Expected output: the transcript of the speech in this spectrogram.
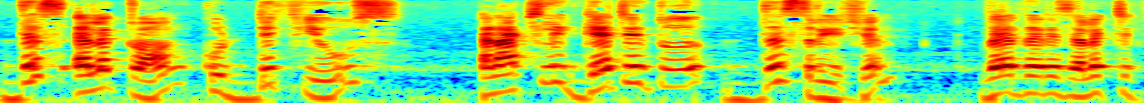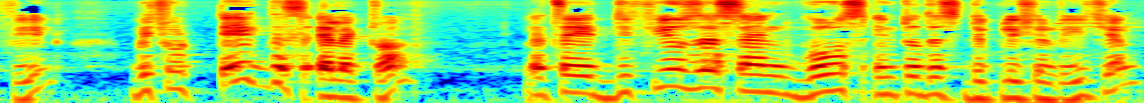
this electron could diffuse and actually get into this region where there is electric field, which would take this electron, let's say it diffuses and goes into this depletion region.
